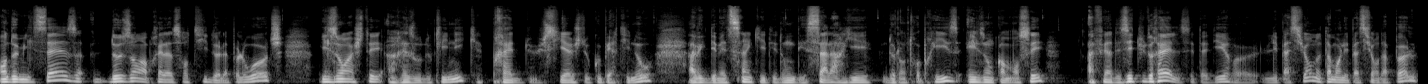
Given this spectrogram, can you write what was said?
en 2016, deux ans après la sortie de l'Apple Watch, ils ont acheté un réseau de cliniques près du siège de Cupertino, avec des médecins qui étaient donc des salariés de l'entreprise, et ils ont commencé à faire des études réelles, c'est-à-dire euh, les patients, notamment les patients d'Apple,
